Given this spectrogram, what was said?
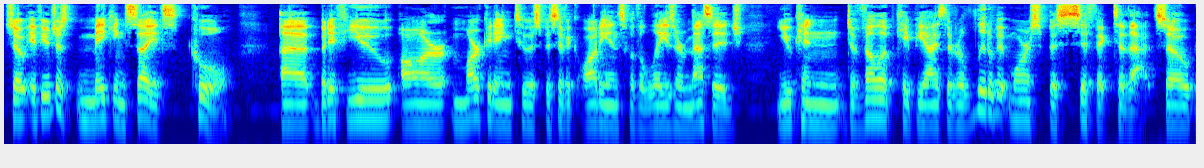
So, if you're just making sites, cool. Uh, but if you are marketing to a specific audience with a laser message, you can develop KPIs that are a little bit more specific to that. So,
